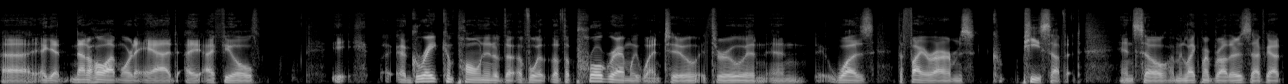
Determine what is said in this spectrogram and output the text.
uh, again, not a whole lot more to add. I, I feel a great component of the of, of, the program we went to through and and was the firearms piece of it. And so, I mean, like my brothers, I've got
